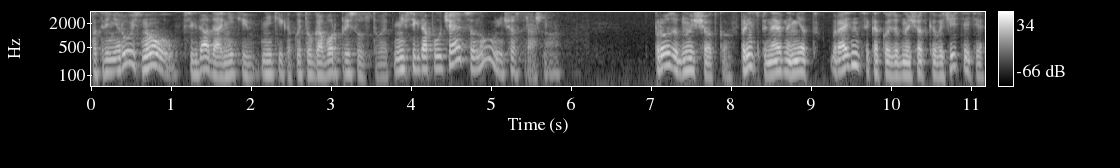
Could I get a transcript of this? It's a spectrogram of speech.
потренируюсь, но всегда, да, некий, некий какой-то уговор присутствует. Не всегда получается, но ничего страшного. Про зубную щетку. В принципе, наверное, нет разницы, какой зубной щеткой вы чистите.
